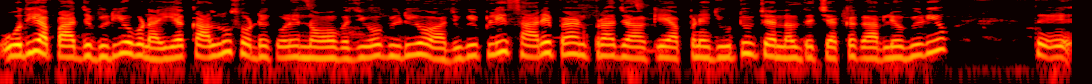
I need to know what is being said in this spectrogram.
ਉਹਦੀ ਆਪਾਂ ਅੱਜ ਵੀਡੀਓ ਬਣਾਈ ਆ। ਕੱਲ ਨੂੰ ਤੁਹਾਡੇ ਕੋਲੇ 9 ਵਜੇ ਉਹ ਵੀਡੀਓ ਆ ਜੂਗੀ। ਪਲੀਜ਼ ਸਾਰੇ ਭੈਣ ਭਰਾ ਜਾ ਕੇ ਆਪਣੇ YouTube ਚੈਨਲ ਤੇ ਚੈੱਕ ਕਰ ਲਿਓ ਵੀਡੀਓ। ਤੇ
